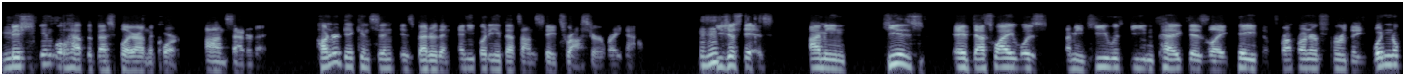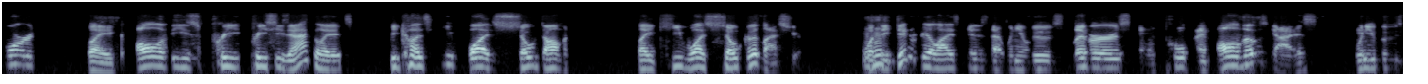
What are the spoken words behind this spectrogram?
Michigan will have the best player on the court on Saturday. Hunter Dickinson is better than anybody that's on State's roster right now. Mhm. He just is. I mean, he is. If that's why it was. I mean, he was being pegged as like, hey, the front runner for the Wooden Award, like all of these pre preseason accolades, because he was so dominant. Like he was so good last year. What Mhm. they didn't realize is that when you lose Livers and Pool and all those guys, when you lose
